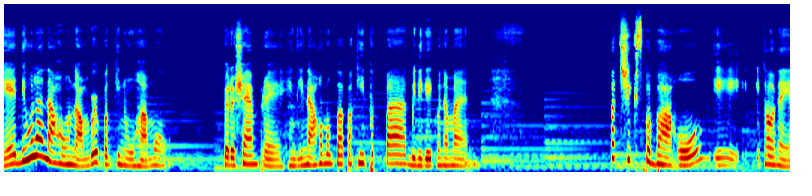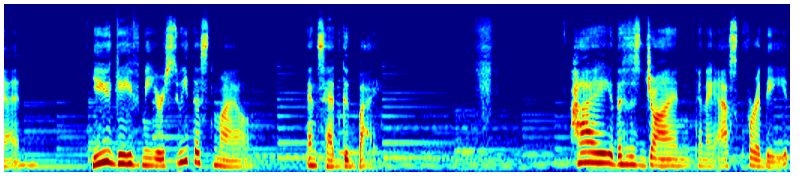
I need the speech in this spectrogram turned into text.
eh di wala na akong number pag kinuha mo. Pero syempre, hindi na ako magpapakipot pa, binigay ko naman. Pa-chicks pa ba ako? Eh, ikaw na yan. You gave me your sweetest smile and said goodbye. Hi, this is John. Can I ask for a date?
